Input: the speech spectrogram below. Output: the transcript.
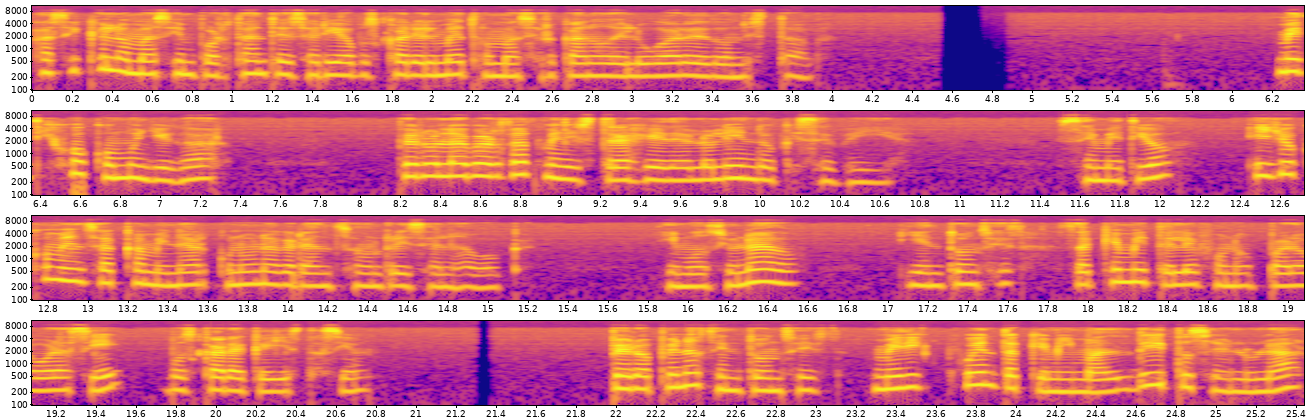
Así que lo más importante sería buscar el metro más cercano del lugar de donde estaba. Me dijo cómo llegar, pero la verdad me distraje de lo lindo que se veía. Se metió y yo comencé a caminar con una gran sonrisa en la boca. Emocionado, y entonces saqué mi teléfono para ahora sí buscar aquella estación. Pero apenas entonces me di cuenta que mi maldito celular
